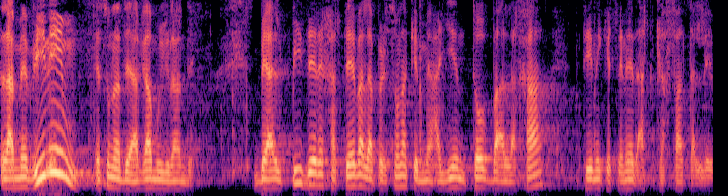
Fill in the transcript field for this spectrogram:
La Mevinim es una deagá muy grande. Bealpider Jateva, la persona que me en Tov Ba'alajá, tiene que tener atkafat alev.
